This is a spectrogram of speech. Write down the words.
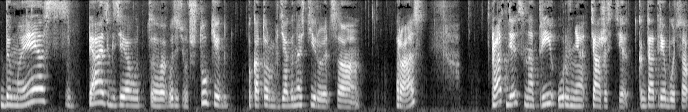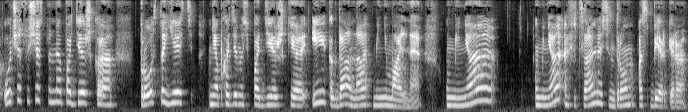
ДМС 5, где вот, э, вот эти вот штуки, по которым диагностируется раз, раз делится на три уровня тяжести, когда требуется очень существенная поддержка, просто есть необходимость поддержки и когда она минимальная. У меня, у меня официально синдром Асбергера.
